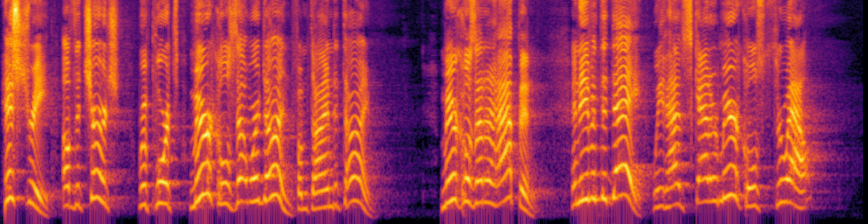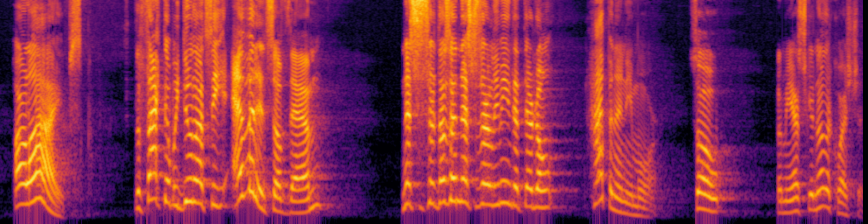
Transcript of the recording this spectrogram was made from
History of the church reports miracles that were done from time to time, miracles that had happened. And even today, we've had scattered miracles throughout our lives. The fact that we do not see evidence of them necessar- doesn't necessarily mean that they don't happen anymore. So let me ask you another question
